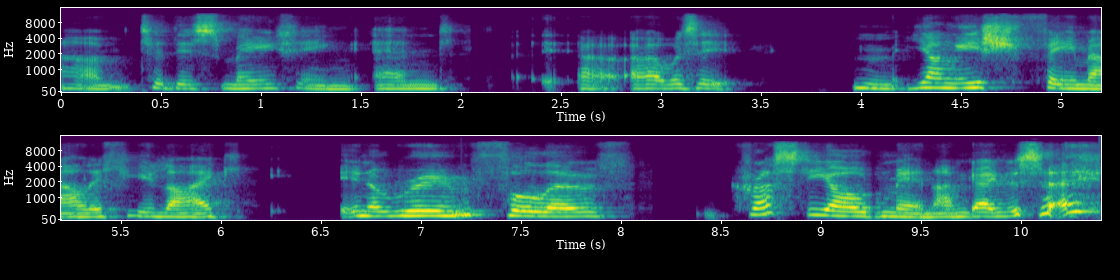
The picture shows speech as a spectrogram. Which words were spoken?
um, to this meeting, and uh, I was a youngish female, if you like, in a room full of crusty old men. I'm going to say.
